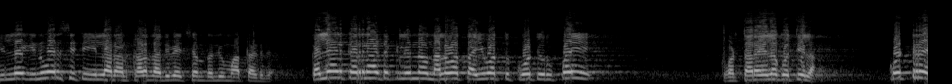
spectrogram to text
ಜಿಲ್ಲೆಗೆ ಯೂನಿವರ್ಸಿಟಿ ಇಲ್ಲ, ನಾನು ಕಳೆದ ಅಧಿವೇಶನದಲ್ಲಿಯೂ ಮಾತಾಡಿದೆ. ಕಲ್ಯಾಣ ಕರ್ನಾಟಕದಿಂದ ನಲವತ್ತು ಐವತ್ತು ಕೋಟಿ ರೂಪಾಯಿ ಕೊಡ್ತಾರ ಇಲ್ಲ ಗೊತ್ತಿಲ್ಲ. ಕೊಟ್ರೆ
